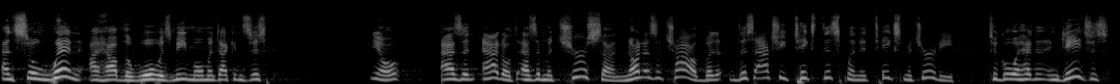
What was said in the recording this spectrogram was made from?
And so when I have the woe is me moment, I can just, you know, as an adult, as a mature son, not as a child, but this actually takes discipline, it takes maturity to go ahead and engage this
